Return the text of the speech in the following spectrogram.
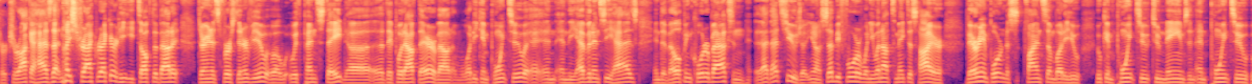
Kirk Ciarrocca has that nice track record. He, he talked about it during his first interview uh, with Penn State uh, that they put out there about what he can point to and, and the evidence he has in developing quarterbacks. And that, that's huge. You know, said before when you went out to make this hire, very important to find somebody who who can point to to names and, and point to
